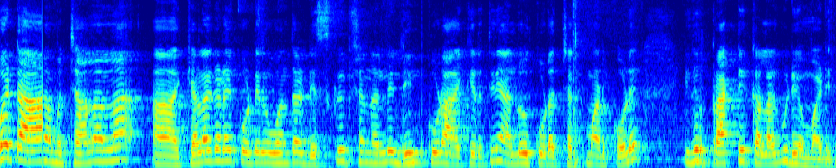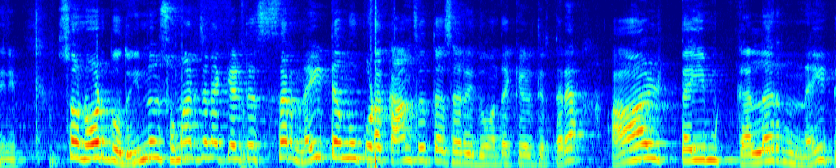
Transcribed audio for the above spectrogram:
ಬಟ್ ಆ, ನಮ್ಮ ಚಾನಲ್ನ ಕೆಳಗಡೆ ಕೊಟ್ಟಿರುವಂಥ ಡಿಸ್ಕ್ರಿಪ್ಷನಲ್ಲಿ ಲಿಂಕ್ ಕೂಡ ಹಾಕಿರ್ತೀನಿ, ಅಲ್ಲೂ ಕೂಡ ಚೆಕ್ ಮಾಡ್ಕೊಳ್ಳಿ. ಇದ್ರ ಪ್ರಾಕ್ಟಿಕಲ್ ಆಗಿ ವಿಡಿಯೋ ಮಾಡಿದ್ದೀನಿ. ಸೊ ನೋಡ್ಬೋದು, ಇನ್ನೊಂದು ಸುಮಾರು ಜನ ಕೇಳ್ತಾರೆ ಸರ್ ನೈಟ್ ಟೈಮು ಕೂಡ ಕಾಣಿಸುತ್ತೆ ಸರ್ ಇದು? ಅಂತ ಕೇಳ್ತಿರ್ತಾರೆ. All time colour night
